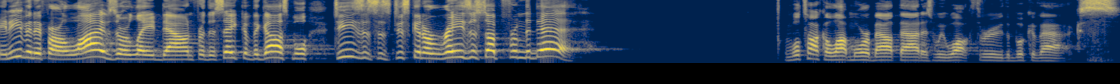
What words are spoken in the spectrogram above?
And even if our lives are laid down for the sake of the gospel, Jesus is just going to raise us up from the dead. And we'll talk a lot more about that as we walk through the book of Acts.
